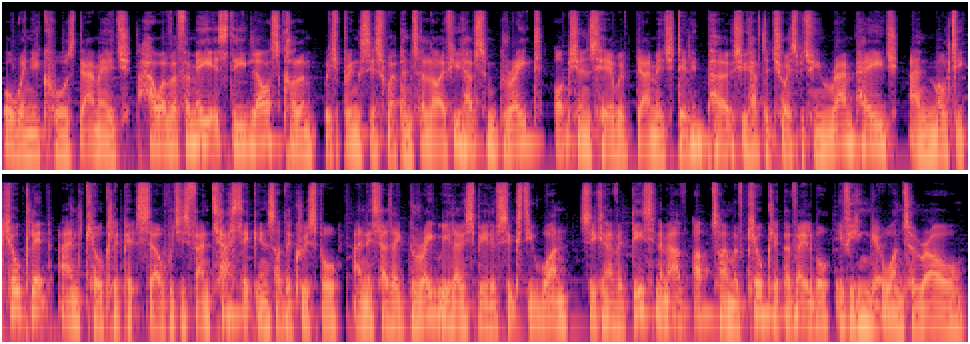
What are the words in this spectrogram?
or when you cause damage. However, for me, it's the last column which brings this weapon to life. You have some great options here with damage dealing perks. You have the choice between Rampage and Multi Kill Clip and Kill Clip itself, which is fantastic inside the Crucible. And this has a great reload speed of 61, so you can have a decent amount of uptime with Kill Clip available if you can get one to roll.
